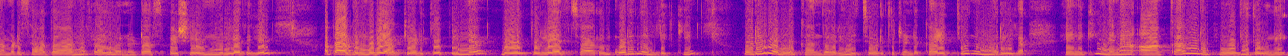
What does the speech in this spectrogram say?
നമ്മുടെ സാധാരണ ഫ്രൈ ആണ് കേട്ടോ സ്പെഷ്യൽ ഒന്നും ഇല്ല ഇല്ലതിൽ അപ്പോൾ അതും കൂടി ആക്കിയെടുത്തു. പിന്നെ വെളുത്തുള്ളി അച്ചാറും ഒരു നെല്ലിക്കയും ഒരു വെള്ളക്കാന്താരി വെച്ച് കൊടുത്തിട്ടുണ്ട്. കഴിക്കുമെന്നൊന്നും അറിയില്ല. എനിക്ക് ഇങ്ങനെ ആക്കാനൊരു പൂതി തോന്നി.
